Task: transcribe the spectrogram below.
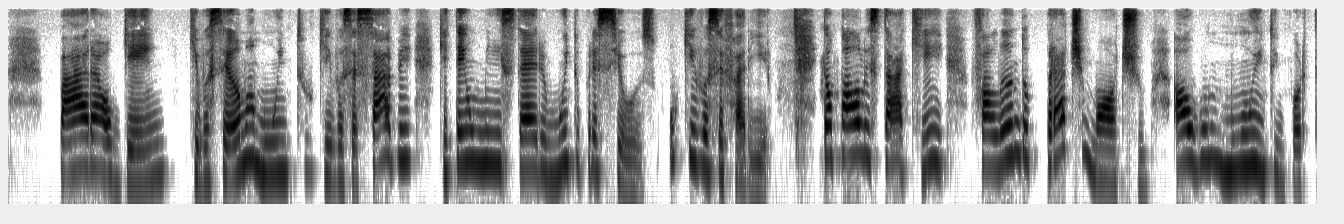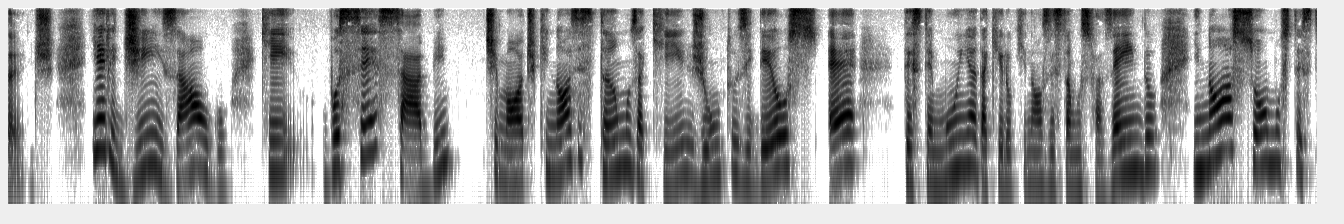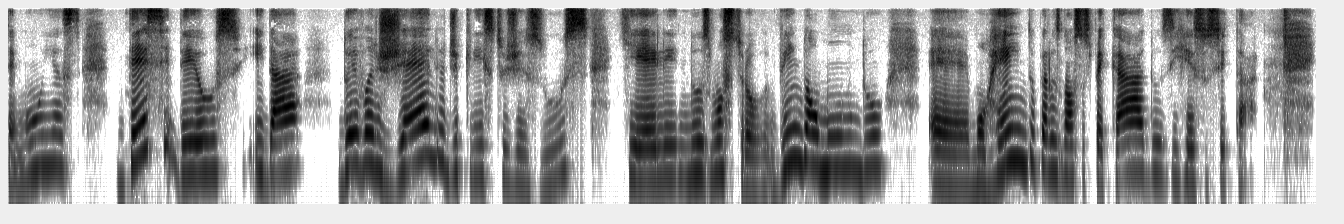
para alguém que você ama muito, que você sabe que tem um ministério muito precioso, o que você faria? Então, Paulo está aqui falando para Timóteo algo muito importante. E ele diz algo que você sabe, Timóteo, que nós estamos aqui juntos e Deus é testemunha daquilo que nós estamos fazendo e nós somos testemunhas desse Deus e da do Evangelho de Cristo Jesus que ele nos mostrou, vindo ao mundo, é, morrendo pelos nossos pecados e ressuscitar.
